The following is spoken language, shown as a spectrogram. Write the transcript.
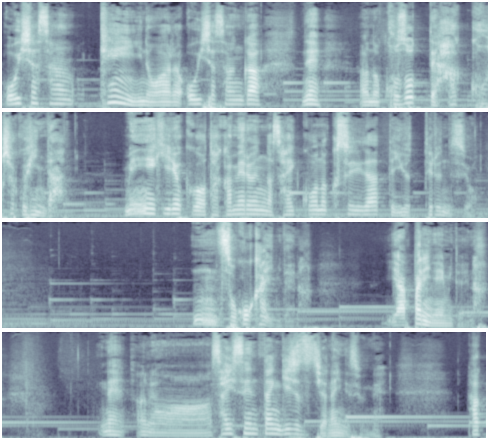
お医者さん権威のあるお医者さんがねあのこぞって発酵食品だ免疫力を高めるんが最高の薬だって言ってるんですよ。うん、そこかいみたいな。やっぱりね、みたいな。ね、あのー、最先端技術じゃないんですよね。発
